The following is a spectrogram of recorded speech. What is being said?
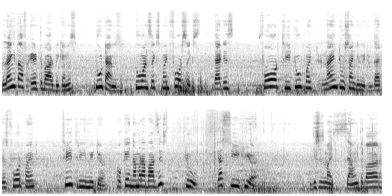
Length of 8th bar becomes 2 times 216.46 that is 432.92 centimeter. That is 4.33 meter. Okay number of bars is 2 just see here. This is my seventh bar.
